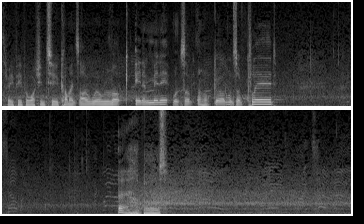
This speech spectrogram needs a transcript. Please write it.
Three people watching, two comments. I will look in a minute once I've oh god once I've cleared. Ugh, balls. They lead by two now.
